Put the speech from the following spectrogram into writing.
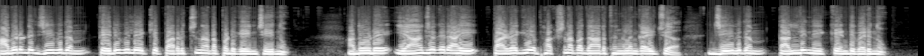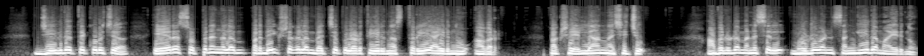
അവരുടെ ജീവിതം തെരുവിലേക്ക് പറിച്ചു നടപ്പെടുകയും ചെയ്യുന്നു. അതോടെ യാചകരായി പഴകിയ ഭക്ഷണ പദാർത്ഥങ്ങളും കഴിച്ച് ജീവിതം തള്ളി നീക്കേണ്ടി വരുന്നു. ജീവിതത്തെക്കുറിച്ച് ഏറെ സ്വപ്നങ്ങളും പ്രതീക്ഷകളും വെച്ച് പുലർത്തിയിരുന്ന സ്ത്രീയായിരുന്നു അവർ. പക്ഷെ എല്ലാം നശിച്ചു. അവരുടെ മനസ്സിൽ മുഴുവൻ സംഗീതമായിരുന്നു.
